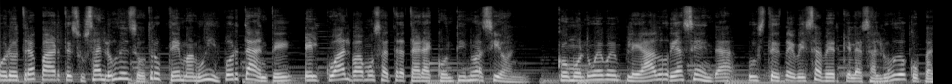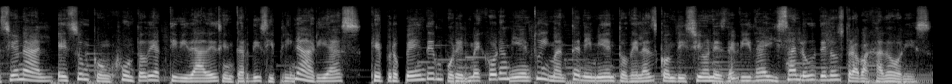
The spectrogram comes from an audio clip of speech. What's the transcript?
Por otra parte, su salud es otro tema muy importante, el cual vamos a tratar a continuación. Como nuevo empleado de Hacienda, usted debe saber que la salud ocupacional es un conjunto de actividades interdisciplinarias que propenden por el mejoramiento y mantenimiento de las condiciones de vida y salud de los trabajadores.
